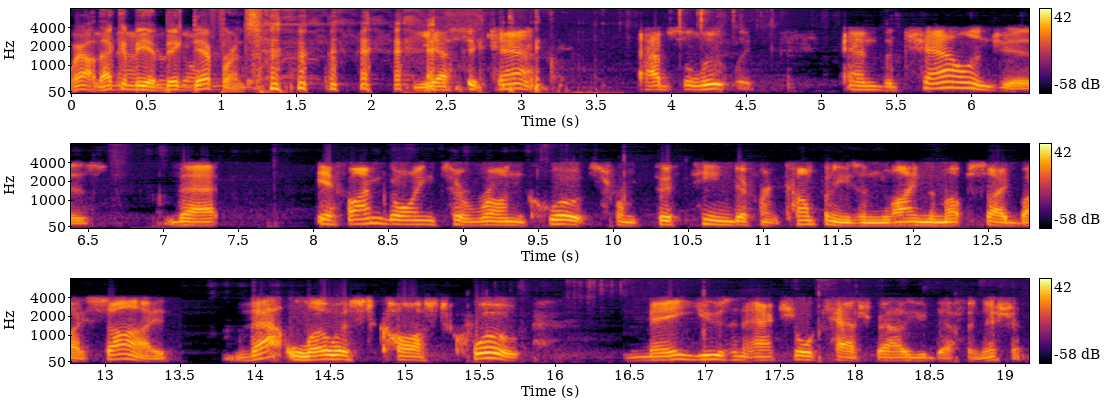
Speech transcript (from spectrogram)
Wow, that could be a big difference. yes, it can. Absolutely. And the challenge is that if I'm going to run quotes from 15 different companies and line them up side by side, that lowest cost quote may use an actual cash value definition.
